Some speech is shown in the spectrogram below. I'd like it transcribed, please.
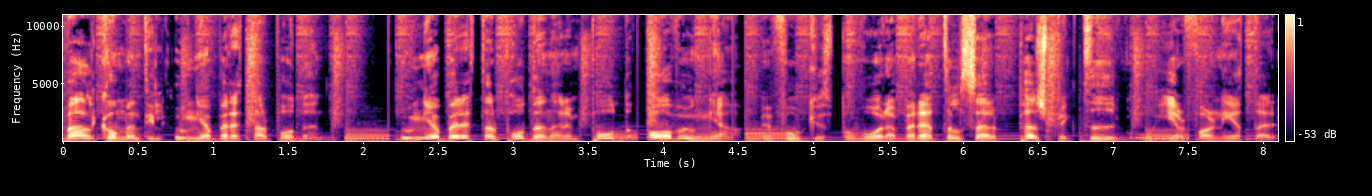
Välkommen till Unga berättar-podden. Unga berättar-podden är en podd av unga med fokus på våra berättelser, perspektiv och erfarenheter.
